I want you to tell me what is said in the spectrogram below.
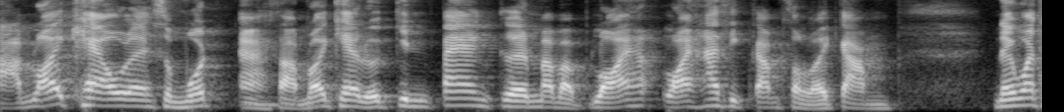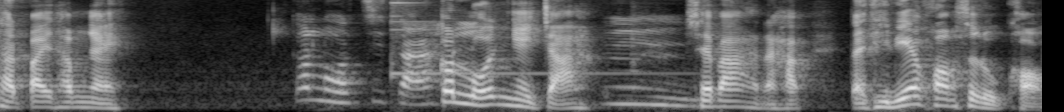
300 แคลเลยสมมติ อะ 300 แคลหรือกินแป้งเกินมาแบบ100 150 กรัม 200 กรัม ในวันถัดไปทำไง ก็ลดสิจ๊ะก็ลดไงจ๊ะอืมใช่ป่ะนะครับ แต่ทีเนี้ยความสนุกของ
